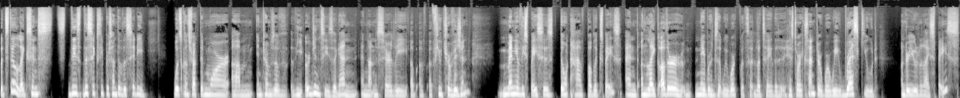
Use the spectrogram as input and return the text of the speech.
But still, like since this, the sixty percent of the city was constructed more um, in terms of the urgencies again, and not necessarily a, a, a future vision. Many of these spaces don't have public space, and unlike other neighborhoods that we worked with, let's say the historic center, where we rescued underutilized space,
